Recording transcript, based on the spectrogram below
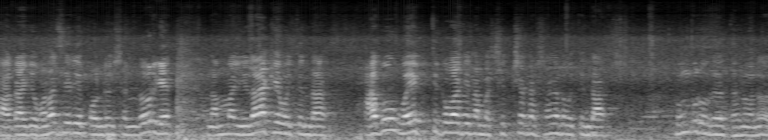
ಹಾಗಾಗಿ ವನಸಿರಿ ಫೌಂಡೇಶನ್ದವ್ರಿಗೆ ನಮ್ಮ ಇಲಾಖೆ ವತಿಯಿಂದ ಹಾಗೂ ವೈಯಕ್ತಿಕವಾಗಿ ನಮ್ಮ ಶಿಕ್ಷಕ ಸಂಘದ ವತಿಯಿಂದ ತುಂಬ ಧನವನ್ನು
